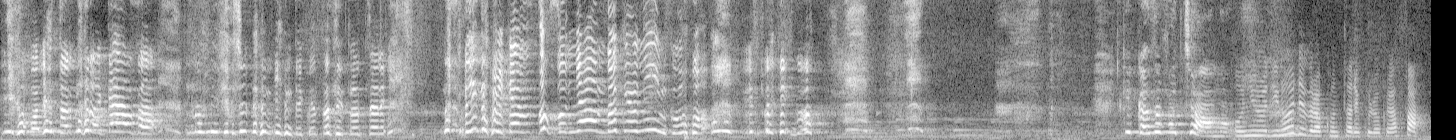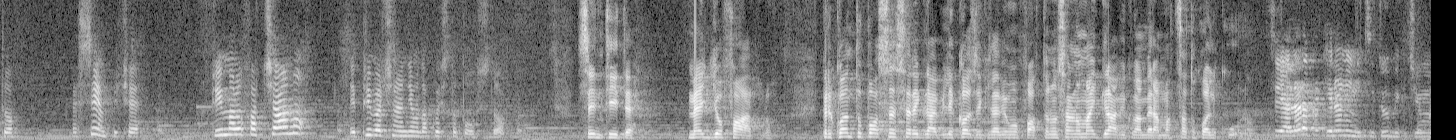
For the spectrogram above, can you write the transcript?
Io voglio tornare a casa! Non mi piace per niente questa situazione. Ditemi che sto sognando, che è un incubo! Vi prego! Che cosa facciamo? Ognuno di noi deve raccontare quello che ha fatto. È semplice. Prima lo facciamo e prima ce ne andiamo da questo posto. Sentite, meglio farlo. Per quanto possano essere gravi le cose che le abbiamo fatto, non saranno mai gravi come aver ammazzato qualcuno. Sì, allora perché non inizi tu, Big Jim?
